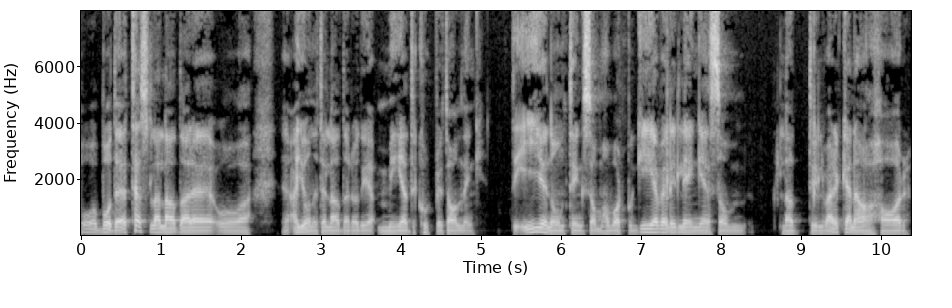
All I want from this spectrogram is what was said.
på både Tesla-laddare och eh, Ionity-laddare och det med kortbetalning. Det är ju någonting som har varit på G väldigt länge, som laddtillverkarna har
